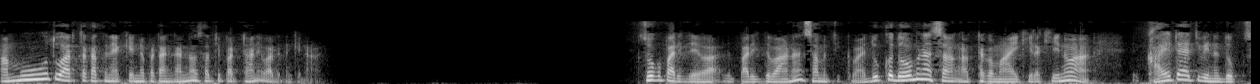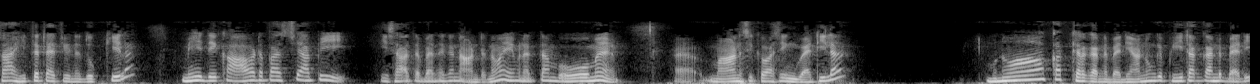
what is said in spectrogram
අමූතු අර්ථකථනයක් එන්න පටන් ගන්නවා සතිපට්ඨානේ වඩන කෙනාට. ශෝක පරිදේව පරිද්දවාන සමතික්කමයි. දුක්ඛ දෝමනසං අත්තකමයි කියලා කියනවා. කයට ඇති වෙන දුක් සහ හිතට ඇති වෙන දුක් කියලා මේ දෙක ආවට පස්සේ අපි ඉසాత බැඳගෙන අඬනවා. එහෙම නැත්නම් බොහොම මානසික වශයෙන් වැටිලා මොනවාක්වත් කරගන්න බැරි අනුන්ගේ පිටක් ගන්න බැරි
